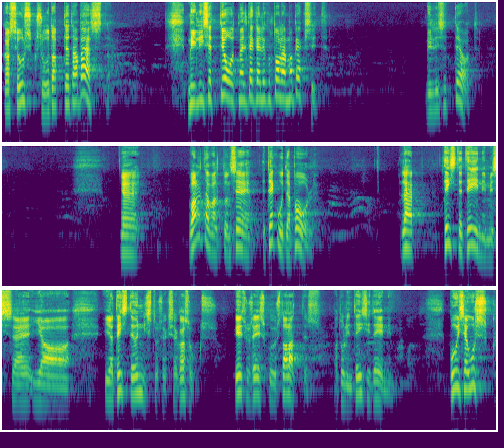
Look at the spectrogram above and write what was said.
kas see usk suudab teda päästa? millised teod meil tegelikult olema peaksid? millised teod? valdavalt on see tegude pool, läheb teiste teenimisse ja, ja teiste õnnistuseks ja kasuks. Jeesuse eeskujust alates ma tulin teisi teenima. kui see usk,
